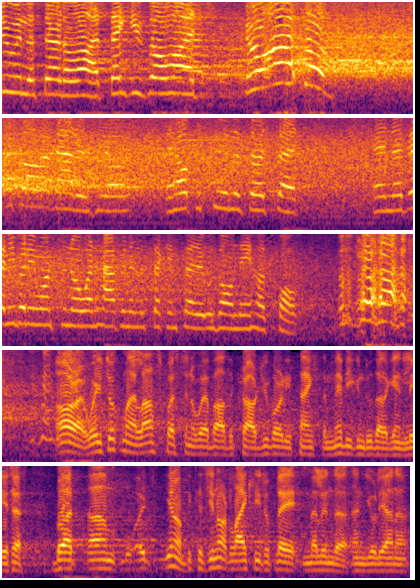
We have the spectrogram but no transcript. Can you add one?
through in the third a lot. Thank you so much. You were awesome. That's all that matters, you know. They helped us through in the third set. And if anybody wants to know what happened in the second set, it was all Neha's fault. All right. Well, you took my last question away about the crowd. You've already thanked them. Maybe you can do that again later. But, um, you know, because you're not likely to play Melinda and Juliana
